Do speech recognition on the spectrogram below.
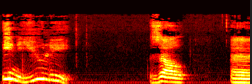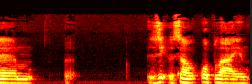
in juli, zal, um, zal oplaaien,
